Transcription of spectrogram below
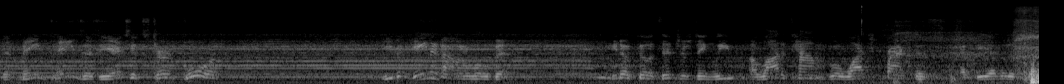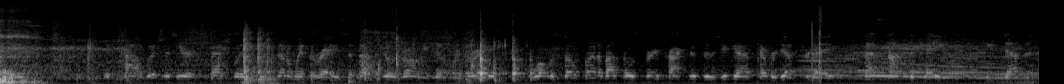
And it maintains as he exits turn four. Even gaining on it a little bit. You know, Phil, it's interesting. We a lot of times we'll watch practice and be able to say if Kyle Busch is here, especially, he's going to win the race. If nothing goes wrong, he's going to win the race. What was so fun about those three practices you guys covered yesterday? That's not the case. He doesn't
